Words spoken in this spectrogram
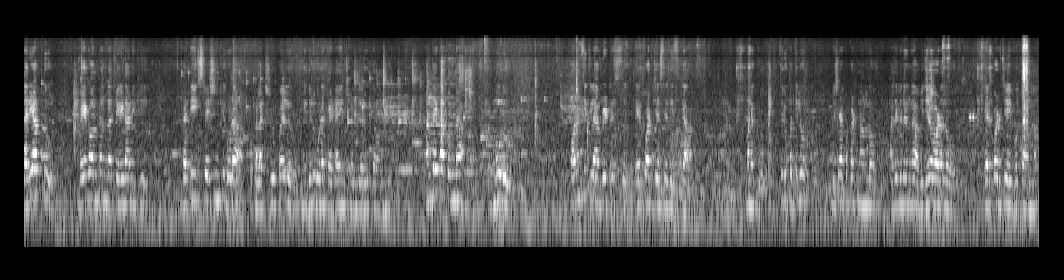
దర్యాప్తు వేగవంతంగా చేయడానికి ప్రతి స్టేషన్కి కూడా ఒక లక్ష రూపాయలు నిధులు కూడా కేటాయించడం జరుగుతూ ఉంది. అంతేకాకుండా మూడు ఫారెన్సిక్ ల్యాబొరేటరీస్ ఏర్పాటు చేసే దిశగా మనకు తిరుపతిలో విశాఖపట్నంలో అదేవిధంగా విజయవాడలో ఏర్పాటు చేయబోతా ఉన్నాం.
